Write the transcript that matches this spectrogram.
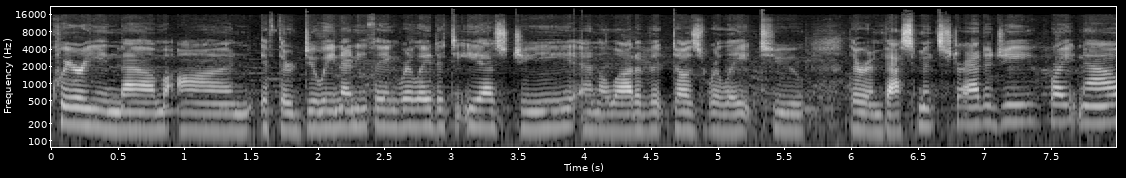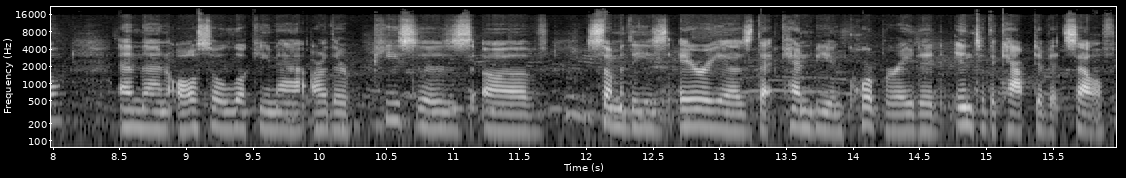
querying them on if they're doing anything related to ESG, and a lot of it does relate to their investment strategy right now. And then also looking at are there pieces of some of these areas that can be incorporated into the captive itself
